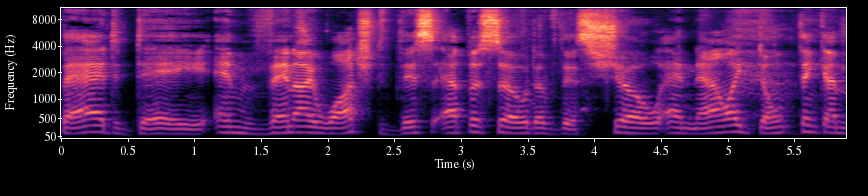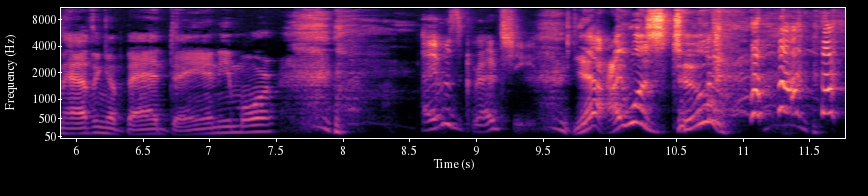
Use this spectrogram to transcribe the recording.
bad day, and then I watched this episode of this show, and now I don't think I'm having a bad day anymore. I was grouchy. Yeah, I was too.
